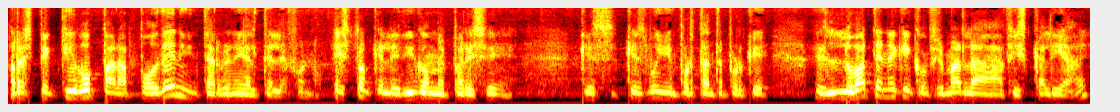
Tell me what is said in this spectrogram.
respectivo para poder intervenir el teléfono. Esto que le digo me parece que es, que es muy importante porque lo va a tener que confirmar la fiscalía. ¿eh?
